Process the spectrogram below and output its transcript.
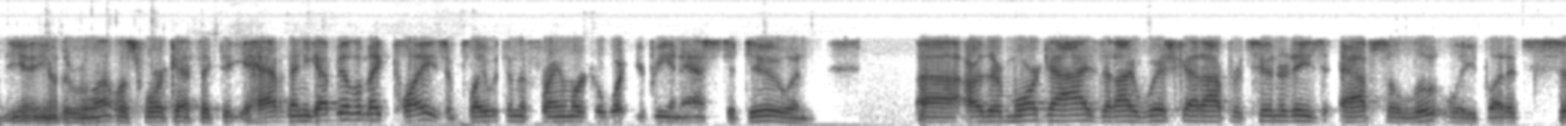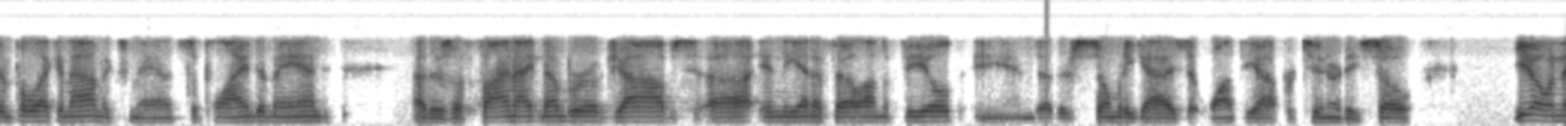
you, you know, the relentless work ethic that you have. And then you got to be able to make plays and play within the framework of what you're being asked to do. And uh, are there more guys that I wish got opportunities? Absolutely, but it's simple economics, man. It's supply and demand. Uh, there's a finite number of jobs uh, in the NFL on the field, and uh, there's so many guys that want the opportunity. So, you know, when,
